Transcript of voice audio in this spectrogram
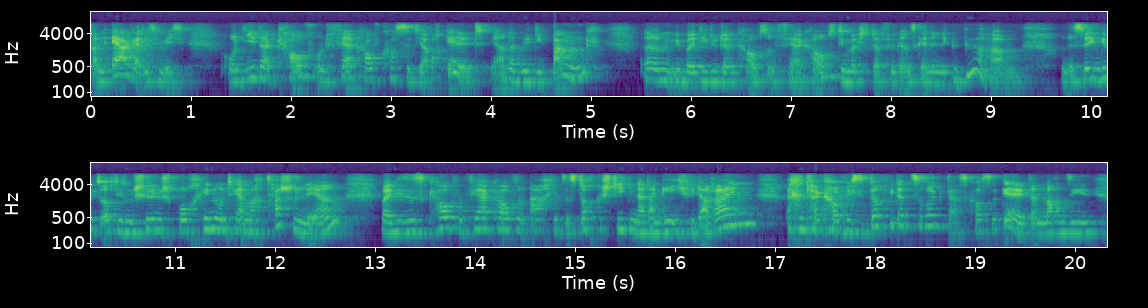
dann ärgere ich mich. Und jeder Kauf und Verkauf kostet ja auch Geld. Ja, da will die Bank ähm, über die du dann kaufst und verkaufst, die möchte dafür ganz gerne eine Gebühr haben. Und deswegen gibt es auch diesen schönen Spruch, hin und her macht Taschen leer, weil dieses Kaufen, Verkaufen, ach, jetzt ist doch gestiegen, na, dann gehe ich wieder rein, dann kaufe ich sie doch wieder zurück, das kostet Geld. Dann machen sie,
